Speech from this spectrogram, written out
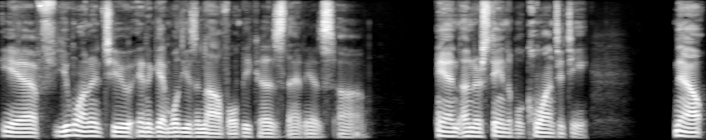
if you wanted to, and again, we'll use a novel because that is uh, an understandable quantity. Now,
